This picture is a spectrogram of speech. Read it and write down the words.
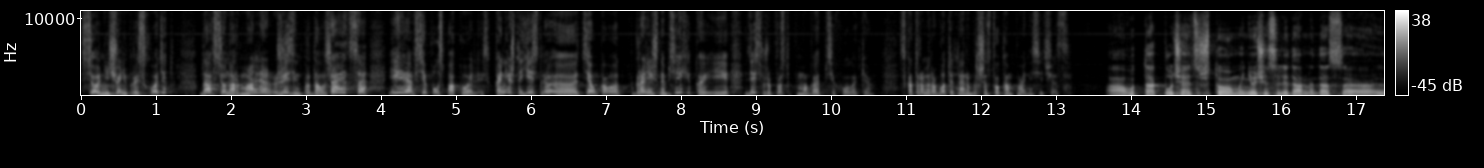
все, ничего не происходит, да, все нормально, жизнь продолжается, и все поуспокоились. Конечно, есть э, те, у кого пограничная психика, и здесь уже просто помогают психологи, с которыми работает, наверное, большинство компаний сейчас. А вот так получается, что мы не очень солидарны да, с э,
